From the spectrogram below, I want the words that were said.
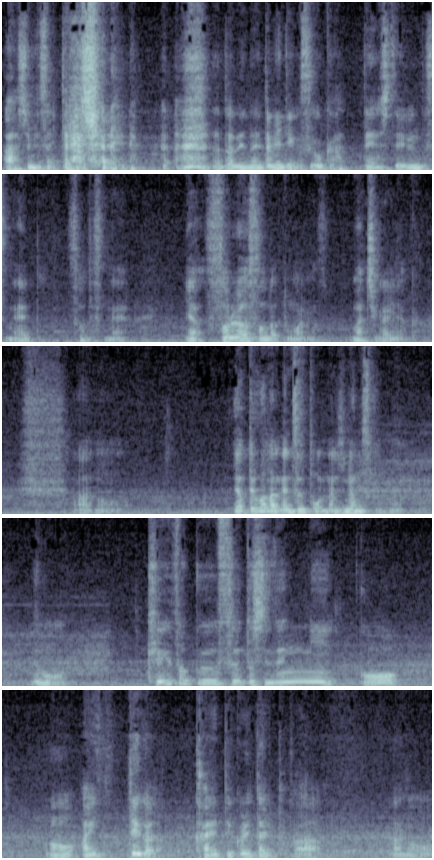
あ清水さんいってらっしゃい。またねナイトミーティングすごく発展しているんですね。そうですね。いやそれはそうだと思います。間違いなく。あのやってることはねずっと同じなんですけどね。でも継続すると自然にこう相手が変えてくれたりとかあの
